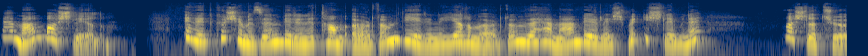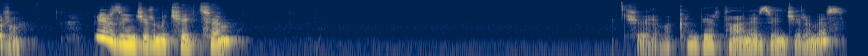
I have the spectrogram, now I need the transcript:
Hemen başlayalım. Evet köşemizin birini tam ördüm, diğerini yarım ördüm ve hemen birleşme işlemine başlatıyorum. Bir zincirimi çektim. Şöyle bakın bir tane zincirimiz.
